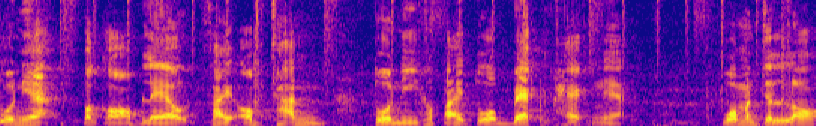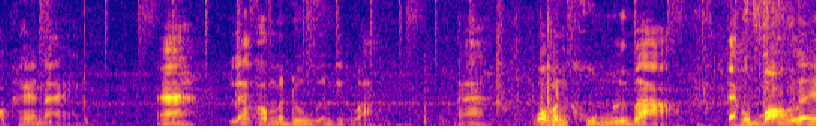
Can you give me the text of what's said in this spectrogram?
ตัวนี้ประกอบแล้วใส่ออปชั่นตัวนี้เข้าไปตัวแบ็คแพ็คเนี่ยว่ามันจะหลอกแค่ไหนนะแล้วก็มาดูกันดีกว่านะว่ามันคุ้มหรือเปล่า แต่ผมบอกเลย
